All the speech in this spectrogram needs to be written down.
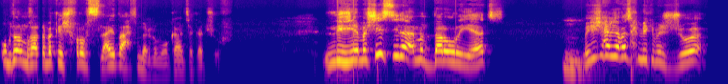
وبداو المغاربة كيشفروا في السلعه طاحت من الرموك انت كتشوف. اللي هي ماشي سلع من الضروريات ماشي شي حاجة غتحميك من الجوع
